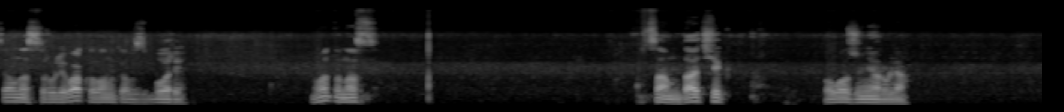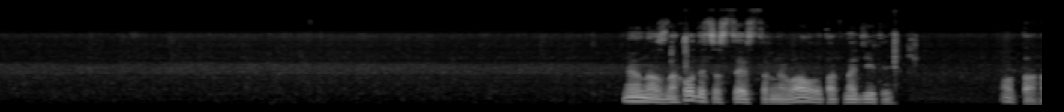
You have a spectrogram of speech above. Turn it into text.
це у нас рульова колонка в зборі. От у нас сам датчик положення руля. Він у нас знаходиться з цієї сторони валу, отак надітий. Отак.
